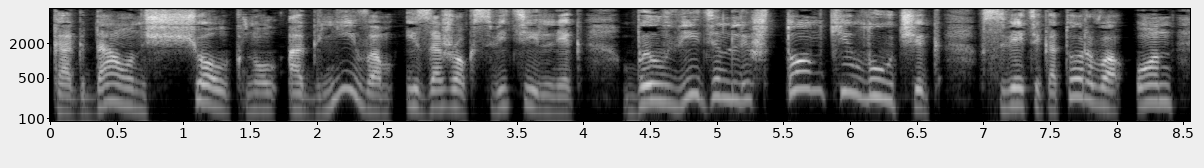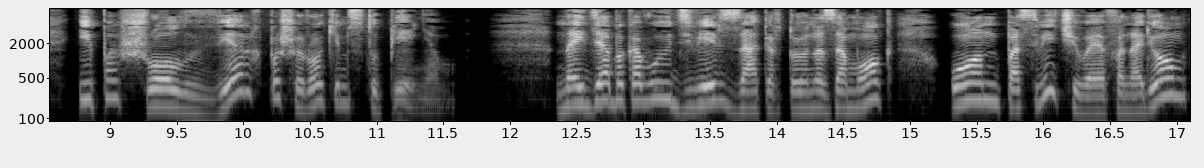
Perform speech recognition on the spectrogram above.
Когда он щелкнул огнивом и зажег светильник, был виден лишь тонкий лучик, в свете которого он и пошел вверх по широким ступеням. Найдя боковую дверь, запертую на замок, он, посвечивая фонарем,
